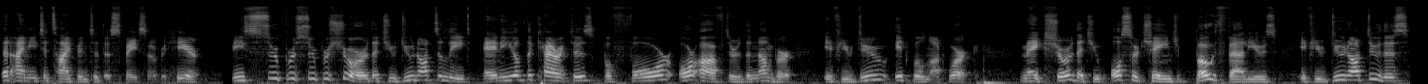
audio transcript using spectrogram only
that I need to type into this space over here. Be super super sure that you do not delete any of the characters before or after the number. If you do, it will not work. Make sure that you also change both values. If you do not do this,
